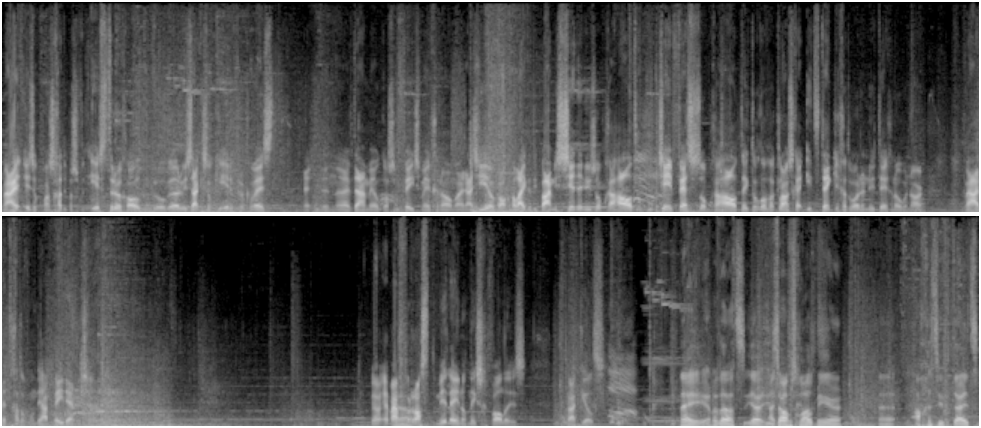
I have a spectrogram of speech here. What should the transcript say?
Maar hij is ook pas, gaat hij pas op het eerst terug ook. Ik bedoel, uh, is ook een keer eerder terug geweest. En en, eh, heeft daarmee ook al zijn face meegenomen. En dan zie je ook al gelijk dat die Bami nu is opgehaald. Chain Fest is opgehaald. Ik denk toch dat de Sky iets tanky gaat worden nu tegenover Nar. Maar ja, dit gaat ook om die HP damage. Ja, Ja. verrast dat de midlane nog niks gevallen is. Qua kills. Nee, inderdaad. Ja, je zou misschien wat meer eh, agressiviteit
